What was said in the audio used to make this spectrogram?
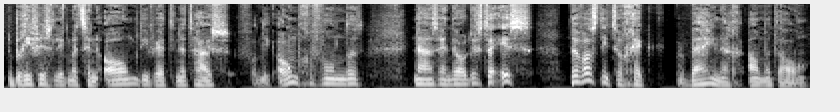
De briefwisseling met zijn oom, die werd in het huis van die oom gevonden... na zijn dood. Dus er, is, er was niet zo gek weinig al met al.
